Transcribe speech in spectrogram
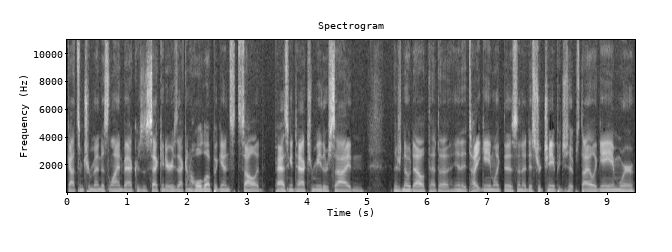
Got some tremendous linebackers and secondaries that can hold up against solid passing attacks from either side. And there's no doubt that uh, in a tight game like this, in a district championship style of game where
